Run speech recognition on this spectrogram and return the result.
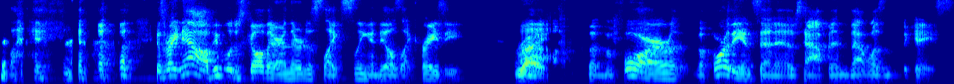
like because right now people just go there and they're just like slinging deals like crazy, right? Uh, but before before the incentives happened, that wasn't the case.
